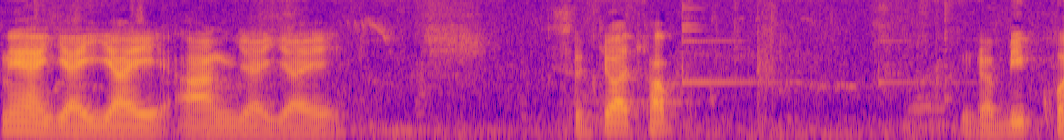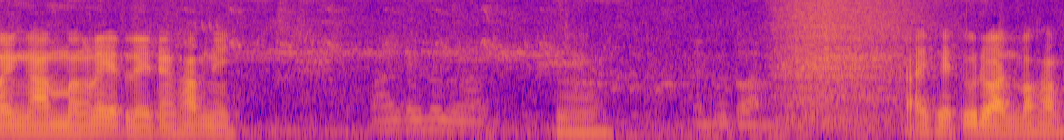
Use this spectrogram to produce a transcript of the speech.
แม่ใหญ่ๆ อ่างใหญ่ๆ สุดยอดครับกับบิ๊กควายงามเมืองเลยเลยนะครับนี่ไปกันด้วยกันอืมเป็นดูตอนขายเพชรอุดรป่ะครับ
